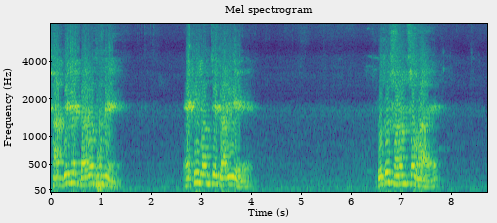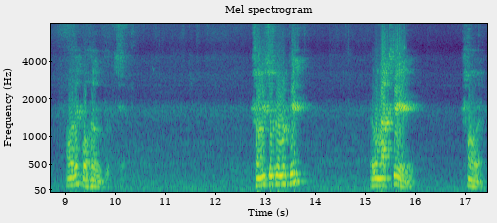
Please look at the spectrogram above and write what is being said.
সাত দিনের ব্যবধানে একই মঞ্চে দাঁড়িয়ে দুটো স্মরণ সভায় আমাদের কথা বলতে হচ্ছে। শনি চক্রবর্তী এবং আজকে সমরাট্ট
